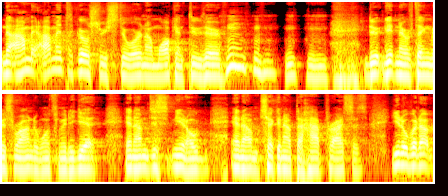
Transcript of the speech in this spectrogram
Now, I'm, I'm at the grocery store and I'm walking through there, getting everything Miss Rhonda wants me to get. And I'm just, you know, and I'm checking out the high prices. You know, but I'm,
